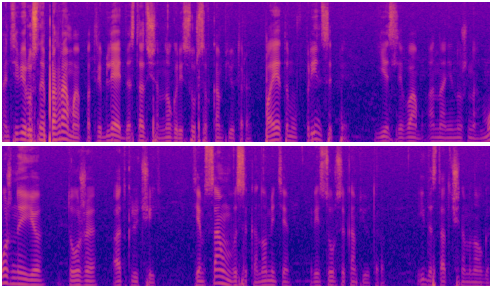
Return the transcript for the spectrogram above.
Антивирусная программа потребляет достаточно много ресурсов компьютера. Поэтому, в принципе, если вам она не нужна, можно ее тоже отключить. Тем самым вы сэкономите ресурсы компьютера. И достаточно много.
